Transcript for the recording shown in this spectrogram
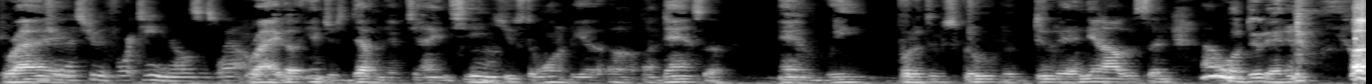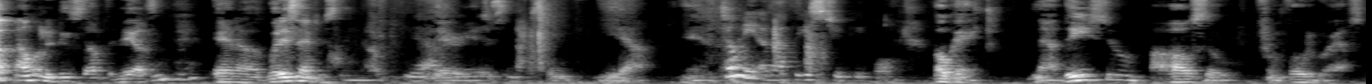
sure Right. that's true with fourteen-year-olds as well. Right. Her interests definitely have changed. She Mhm. used to want to be a, a, a dancer, and we put her through school to do that. And then all of a sudden, I don't want to do that anymore. I want to do something else. Mhm. And uh, but it's interesting though. Yeah, There he it is. is interesting. Yeah. Tell me about these two people. okay, now these two are also from photographs.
